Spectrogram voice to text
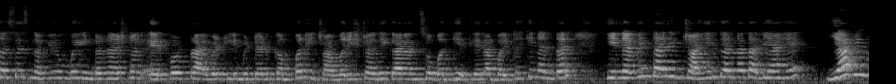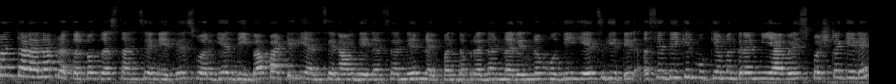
तसेच नवी Mumbai international airport private limited कंपनीच्या वरिष्ठ अधिकाऱ्यांसोबत घेतलेल्या बैठकीनंतर ही नवीन तारीख जाहीर करण्यात आली आहे. या विमानतळाला प्रकल्पग्रस्तांचे नेते स्वर्गीय दिबा पाटील यांचे नाव देण्याचा निर्णय पंतप्रधान नरेंद्र मोदी हेच घेतील असे देखील मुख्यमंत्र्यांनी यावेळी स्पष्ट केले.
